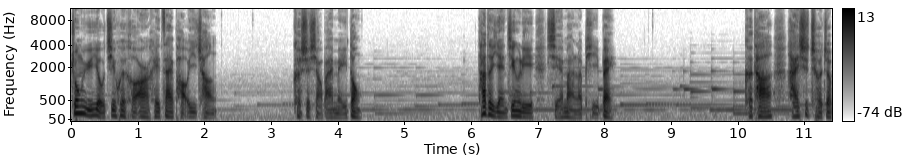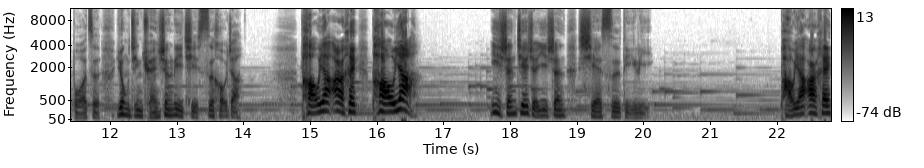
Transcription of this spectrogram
终于有机会和二黑再跑一场。可是小白没动，他的眼睛里写满了疲惫。可他还是扯着脖子，用尽全身力气嘶吼着：“跑呀，二黑，跑呀！”一声接着一声，歇斯底里。“跑呀，二黑，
